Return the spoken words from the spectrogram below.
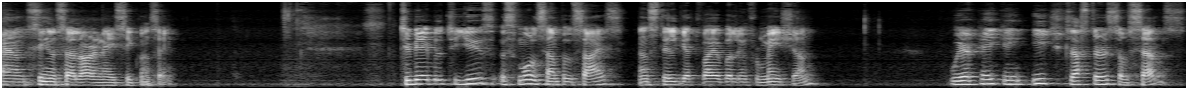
and single cell RNA sequencing. To be able to use a small sample size and still get viable information, we are taking each clusters of cells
